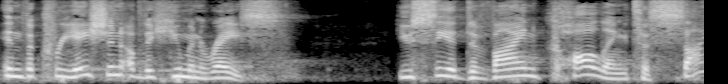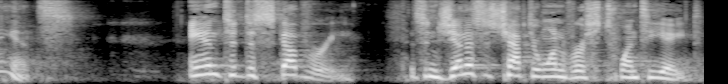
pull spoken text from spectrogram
in the creation of the human race, you see a divine calling to science and to discovery. It's in Genesis chapter 1, verse 28.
